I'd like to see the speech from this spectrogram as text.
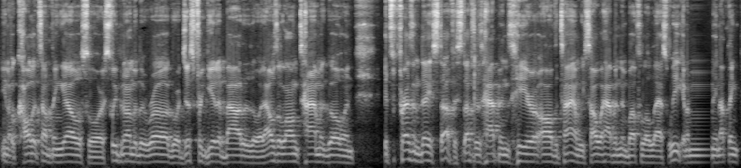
you know, call it something else or sweep it under the rug or just forget about it or that was a long time ago. And it's present day stuff. It's stuff that happens here all the time. We saw what happened in Buffalo last week. And I mean, I think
